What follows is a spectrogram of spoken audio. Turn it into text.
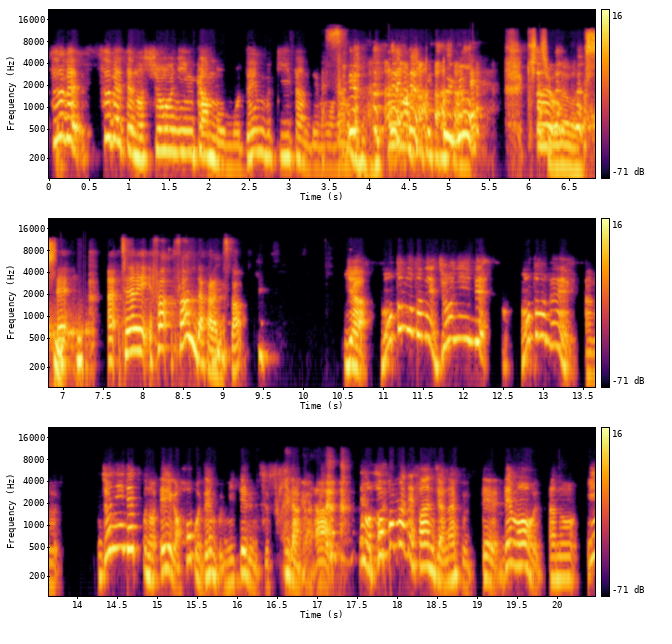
すべ、すべての承認喚問も全部聞いたんで、もうなんか。貴重だわ。えあちなみにファファンだからですか？いや、もともとね、ジョニーで、もともとね、あの、ジョニー・デップの映画ほぼ全部見てるんですよ、好きだから。でもそこまでファンじゃなくって、でも、あの、印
